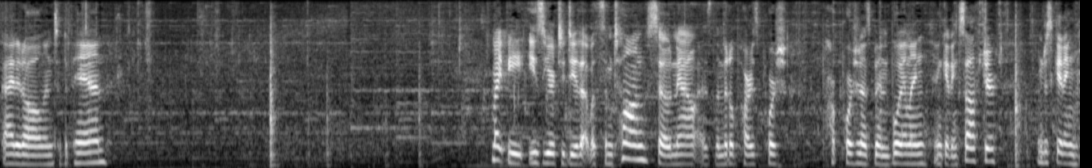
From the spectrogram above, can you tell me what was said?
Guide it all into the pan. Might be easier to do that with some tongs, so now as the middle part portion, portion has been boiling and getting softer, I'm just getting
